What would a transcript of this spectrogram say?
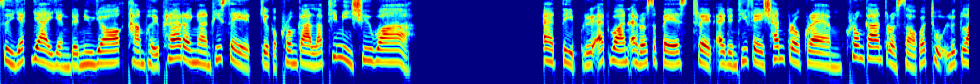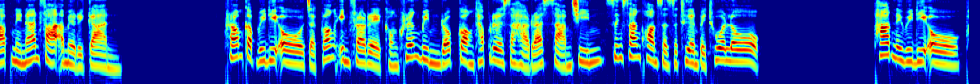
สื่อยักษ์ใหญ่อย่าง The New York ทำเผยแพร่รายงานพิเศษเกี่ยวกับโครงการลับที่มีชื่อว่า ATIP หรือ Advanced Aerospace Threat Identification Program โครงการตรวจสอบวัตถุลึกลับในน่านฟ้าอเมริกัน พร้อมกับวิดีโอจากกล้องอินฟราเรดของเครื่องบินรบกองทัพเรือสหรัฐ 3 ชิ้น ซึ่งสร้างความสั่นสะเทือนไปทั่วโลก ภาพในวิดีโอเผ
